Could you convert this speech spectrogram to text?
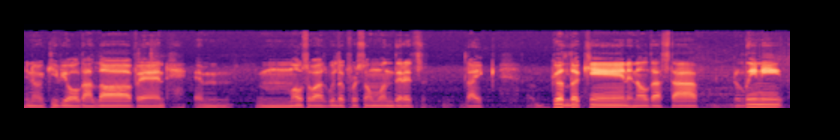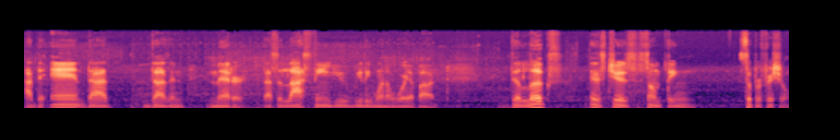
you know give you all that love and, and most of us we look for someone that is like good looking and all that stuff believe me at the end that doesn't matter that's the last thing you really want to worry about the looks is just something superficial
